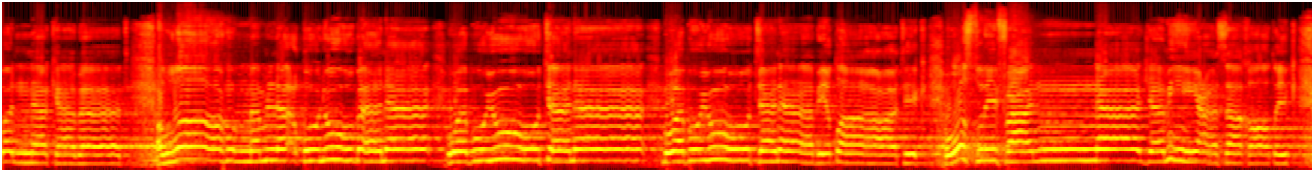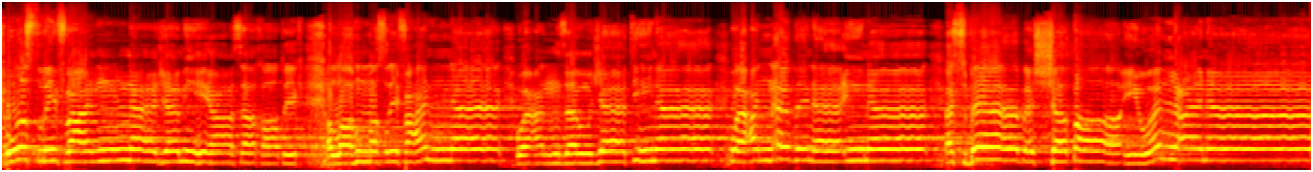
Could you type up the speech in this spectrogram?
والنكبات. اللهم املأ قلوبنا وبيوتنا وبيوتنا بطاعتك. واصرف عنا جميع سخطك. واصرف عنا جميع سخطك. اللهم اصرف عنا وعن زوجاتنا وعن أبنائنا. أسباب الشقاء والعناء.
